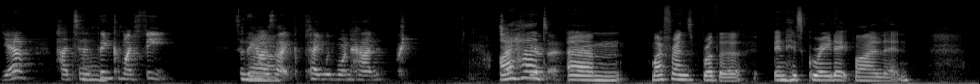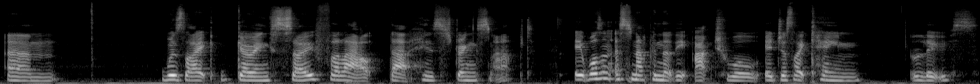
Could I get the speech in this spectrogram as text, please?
yeah, had to think on my feet. So I think I was like playing with one hand. I had um my friend's brother in his grade eight violin, um, was like going so full out that his string snapped. It wasn't a snapping that the actual. It just like came loose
